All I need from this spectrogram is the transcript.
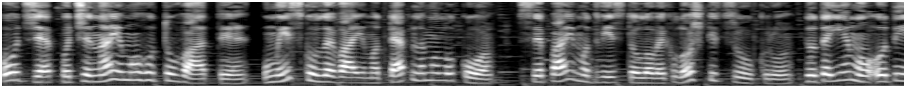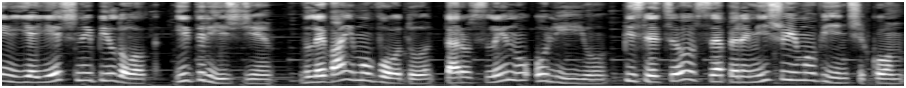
Отже, починаємо готувати. У миску вливаємо тепле молоко, всипаємо 2 столових ложки цукру, додаємо 1 яєчний білок і дріжджі. Вливаємо воду та рослину олію. Після цього все перемішуємо вінчиком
